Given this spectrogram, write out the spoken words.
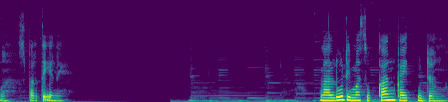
Nah, seperti ini. Lalu dimasukkan kait udang.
